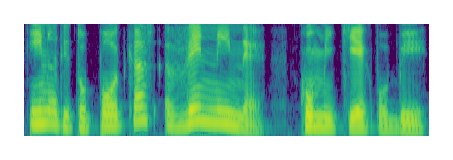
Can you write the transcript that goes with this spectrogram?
είναι ότι το podcast δεν είναι κομική εκπομπή.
